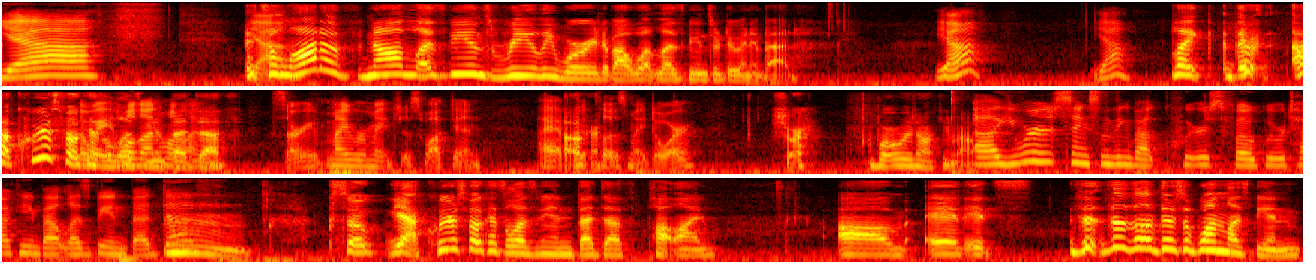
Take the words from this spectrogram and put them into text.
Yeah. it's Yeah. a lot of non-lesbians really worried about what lesbians are doing in bed Yeah. Yeah. like there uh, queer as folk Oh, has wait, a hold lesbian on, bed on. death Sorry, my roommate just walked in. I have Okay. to close my door. Sure. What were we talking about? Uh, you were saying something about queer as folk. We were talking about lesbian bed death. Mm. so yeah, Queer as Folk has a lesbian bed death plotline, um, and it's the, the, the, there's a one lesbian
